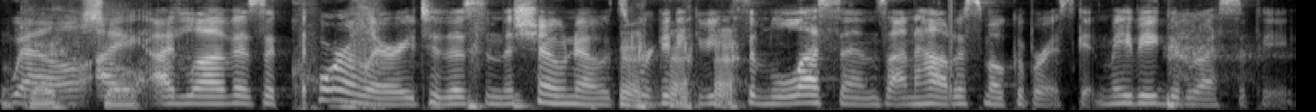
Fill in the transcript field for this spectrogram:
well so. I, I love as a corollary to this in the show notes we're going to give you some lessons on how to smoke a brisket maybe a good recipe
